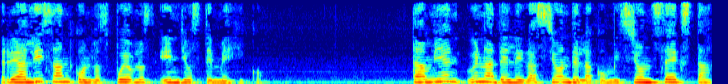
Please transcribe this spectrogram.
realizan con los pueblos indios de México. También una delegación de la Comisión Sexta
